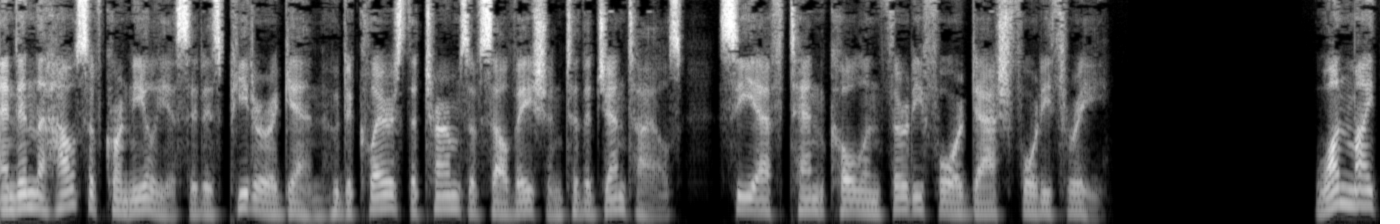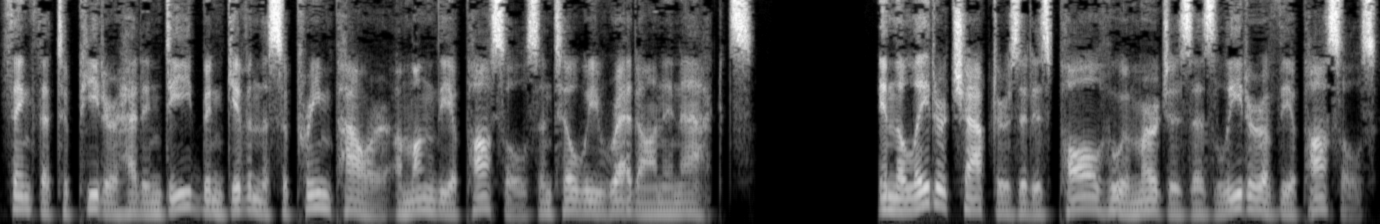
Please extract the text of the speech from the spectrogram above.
And in the house of Cornelius it is Peter again who declares the terms of salvation to the Gentiles, cf 10 34-43. One might think that to Peter had indeed been given the supreme power among the apostles until we read on in Acts. In the later chapters it is Paul who emerges as leader of the apostles,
